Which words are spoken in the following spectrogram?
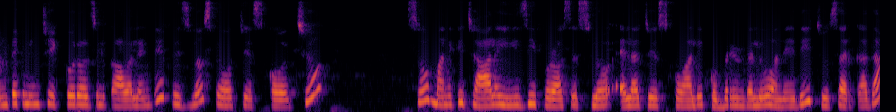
అంతకు మించి ఎక్కువ రోజులు కావాలంటే ఫ్రిడ్జ్లో స్టోర్ చేసుకోవచ్చు. సో మనకి చాలా ఈజీ ప్రాసెస్లో ఎలా చేసుకోవాలి కొబ్బరి ఉండలు అనేది చూసారు కదా.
